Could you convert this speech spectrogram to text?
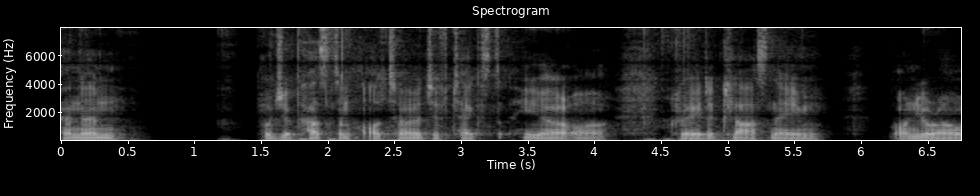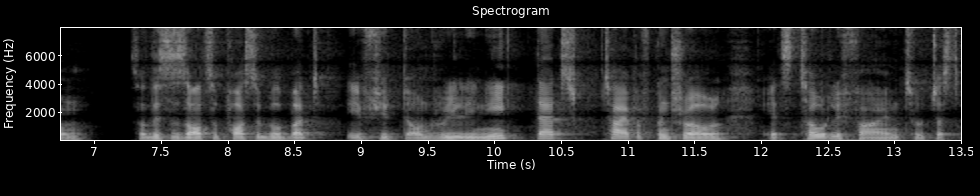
And then put your custom alternative text here or create a class name on your own. So this is also possible, but if you don't really need that type of control, it's totally fine to just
